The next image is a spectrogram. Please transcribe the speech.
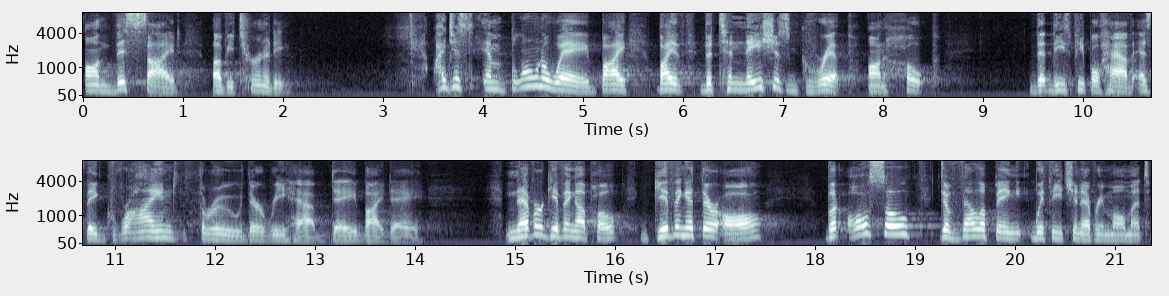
on this side of eternity. I just am blown away by, by the tenacious grip on hope that these people have as they grind through their rehab day by day. Never giving up hope, giving it their all, but also developing with each and every moment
